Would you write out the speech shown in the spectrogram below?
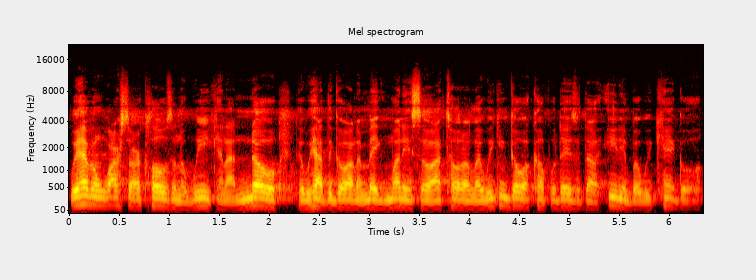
We haven't washed our clothes in a week, and I know that we have to go out and make money. So I told her, like, we can go a couple days without eating, but we can't go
